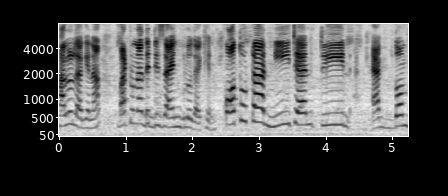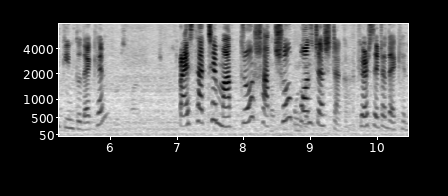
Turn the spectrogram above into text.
ভালো লাগে না বাট ওনাদের ডিজাইনগুলো দেখেন, কতটা নিট অ্যান্ড ক্লিন একদম কিন্তু দেখেন। প্রাইস থাকছে মাত্র সাতশো পঞ্চাশ টাকা। ফেয়ার্স এটা দেখেন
